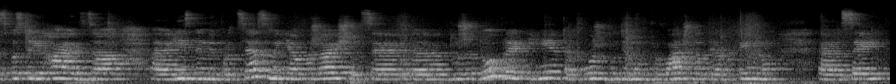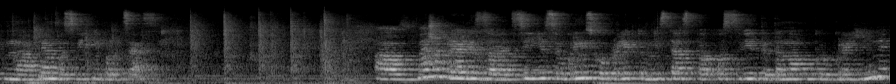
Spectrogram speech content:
спостерігають за різними процесами. Я вважаю, що це дуже добре і також будемо впроваджувати активно цей напрям в освітній процес. В межах реалізації всеукраїнського проєкту Міністерства освіти та науки України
